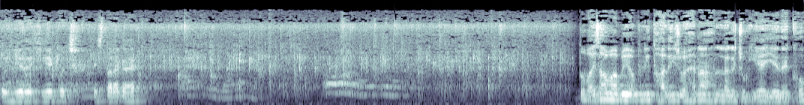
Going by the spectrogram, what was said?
तो ये देखिए कुछ इस तरह का है। तो भाई साहब, अभी अपनी थाली जो है ना लग चुकी है, ये देखो।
